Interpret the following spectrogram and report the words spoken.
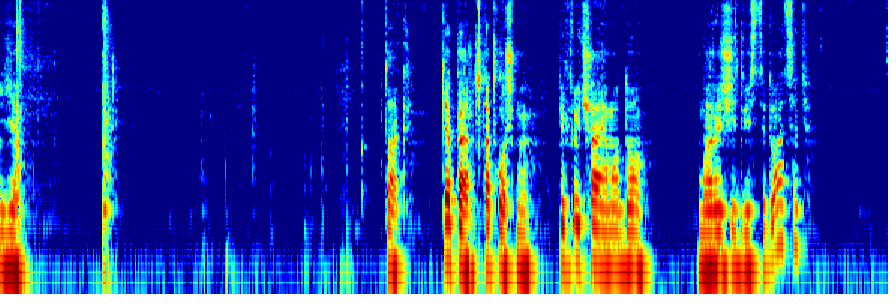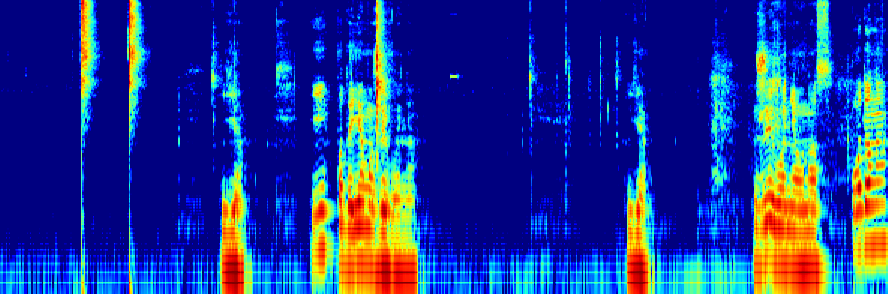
Є. Так, тепер також ми підключаємо до мережі 220. Є. І подаємо живлення. Є. Живлення у нас подане.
